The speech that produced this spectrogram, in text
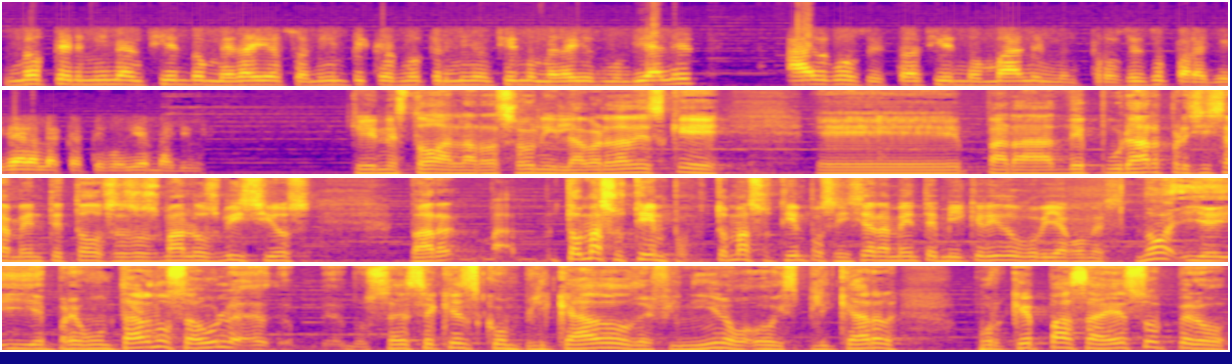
no terminan siendo medallas olímpicas, no terminan siendo medallas mundiales? Algo se está haciendo mal en el proceso para llegar a la categoría mayor. Tienes toda la razón y la verdad es que eh, para depurar precisamente todos esos malos vicios. toma su tiempo, toma su tiempo, sinceramente, mi querido Hugo Gómez. No, y, preguntarnos, Saúl, eh, sé que es complicado definir o, explicar por qué pasa eso, pero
